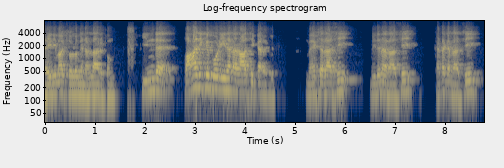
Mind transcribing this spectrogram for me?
தைரியமா சொல்லுங்க நல்லா இருக்கும். இந்த பாதிக்கக்கூடியதான ராசிக்காரர்களுக்கு மேஷராசி மிதுன ராசி கடக ராசி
